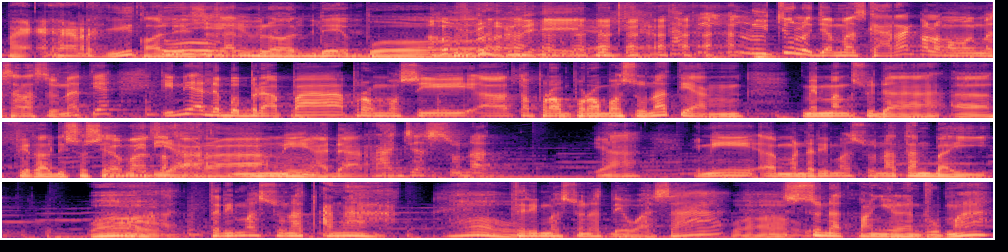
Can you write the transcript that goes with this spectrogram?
PR gitu Kalau desa kan blonde, Bo. Tapi ini lucu loh zaman sekarang kalau ngomongin masalah sunat ya. Ini ada beberapa promosi eh, atau promo-promo sunat yang memang sudah eh, viral di sosial Zaman media. sekarang. Nih ada raja sunat ya. Ini eh, menerima sunatan bayi. Wow. Wah, terima sunat anak. Wow. Terima sunat dewasa, Wow. sunat panggilan rumah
